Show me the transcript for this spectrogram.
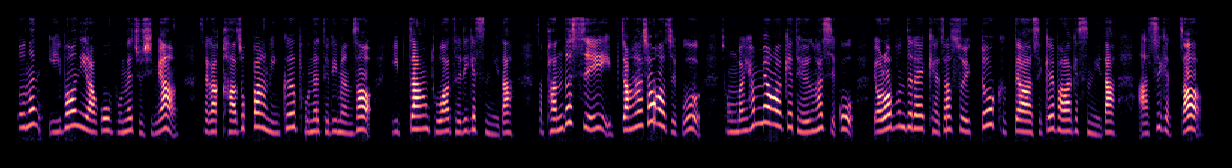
또는 2번이라고 보내주시면 제가 가족방 링크 보내드리면서 입장 도와드리겠습니다. 자, 반드시 입장하셔가지고 정말 현명하게 대응하시고 여러분들의 계좌 수익도 극대화하시길 바라겠습니다. 아시겠죠?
